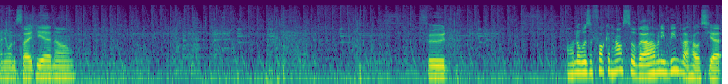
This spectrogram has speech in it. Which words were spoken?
Anyone inside here? No? Food. Oh no, there's a fucking house over there. I haven't even been to that house yet.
